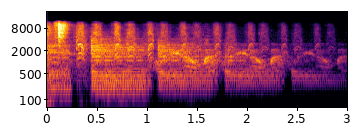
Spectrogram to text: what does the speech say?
You know, man. You know, man. You know, man.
